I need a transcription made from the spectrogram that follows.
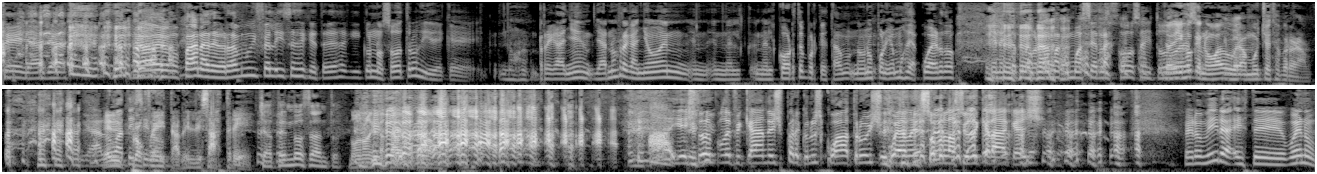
Sí, ya, ya, ya vemos, pana, de verdad muy felices de que estés aquí aquí con nosotros y de que nos regañen, ya nos regañó en, en- en el, en el corte porque estábamos, no nos poníamos de acuerdo en este programa, cómo hacer las cosas y todo Ya dijo eso. que no va a durar mucho este programa. Ya lo El vaticinó. profeta del desastre. Chaten dos santos. No, no, encantado, encantado. Ai, estou amplificando, espero que nos quatro escuelen sobre la ciudad de Caracas. Pero mira, este, bueno,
